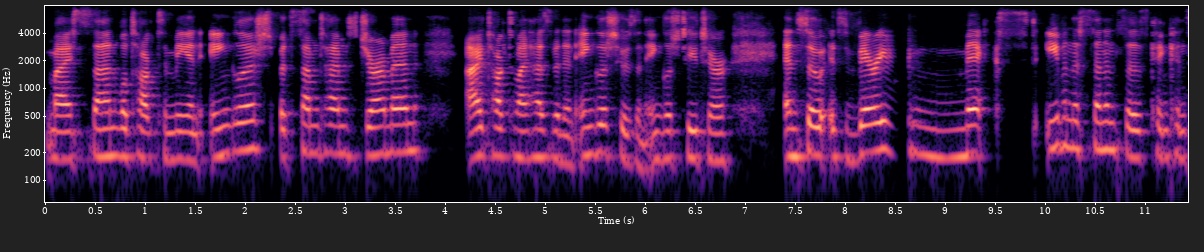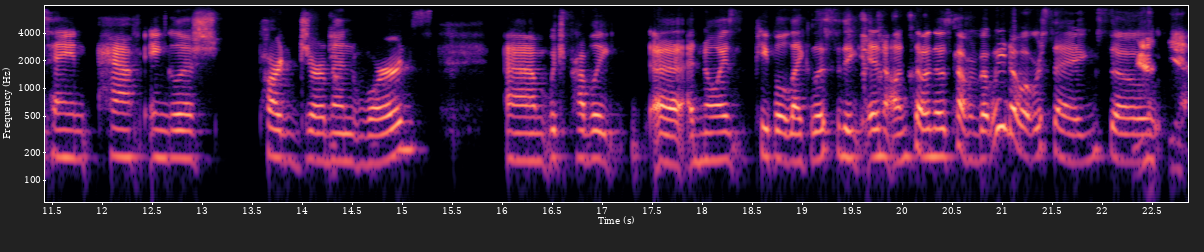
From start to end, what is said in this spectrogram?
My son will talk to me in English, but sometimes German. I talk to my husband in English, who's an English teacher. And so it's very mixed. Even the sentences can contain half English, part German words, um, which probably uh, annoys people like listening in on some of those comments. But we know what we're saying. So Yeah. Yeah.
